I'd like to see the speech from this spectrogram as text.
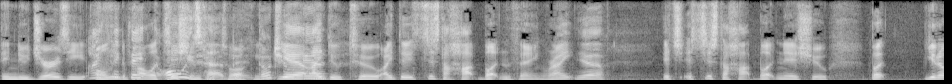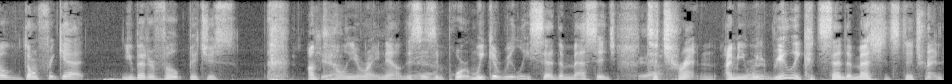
in New Jersey. I Only the politicians are have been. talking. Don't you, yeah, I do too. I do. It's just a hot button thing, right? Yeah. It's it's just a hot button issue. But you know, don't forget, you better vote, bitches. I'm Yeah. telling you right now, this is important. We could really send a message Yeah. to Trenton. I mean, we really could send a message to Trenton,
